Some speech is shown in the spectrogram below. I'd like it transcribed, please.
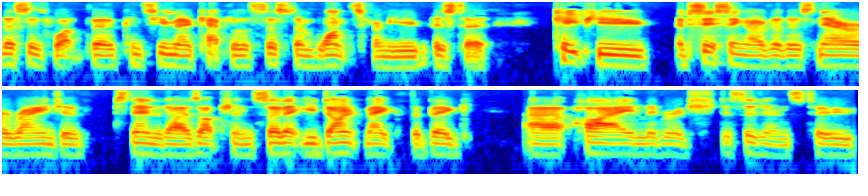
this is what the consumer capitalist system wants from you is to keep you obsessing over this narrow range of standardized options so that you don't make the big uh, high leverage decisions to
